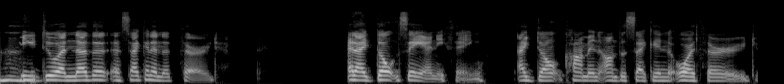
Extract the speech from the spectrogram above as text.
Mm-hmm. you do another, a second and a third. And I don't say anything. I don't comment on the second or third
